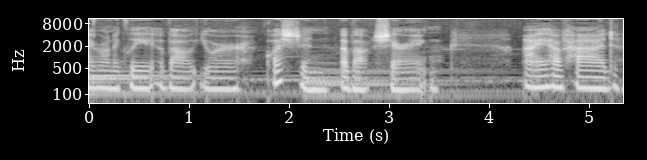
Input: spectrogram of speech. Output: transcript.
ironically, about your question about sharing. I have had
